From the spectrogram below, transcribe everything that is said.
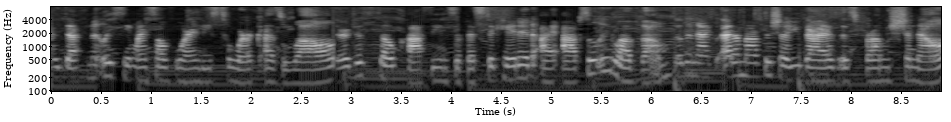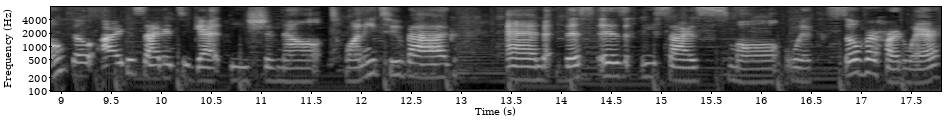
I definitely see myself wearing these to work as well. They're just so classy and sophisticated. I absolutely love them. So the next item I have to show you guys is from Chanel. So I decided to get the Chanel 22 bag and this is the size small with silver hardware.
